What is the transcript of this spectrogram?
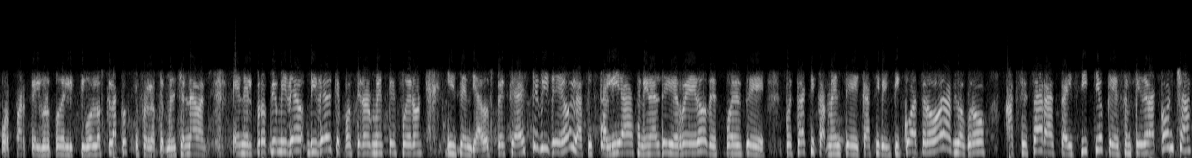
por parte del grupo delictivo Los Tlacos, que fue lo que mencionaban en el propio video, video que posteriormente fueron incendiados. Pese a este video, la Fiscalía General de Guerrero, después de pues prácticamente casi 24 horas, logró accesar hasta el sitio que es en Piedra Concha,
